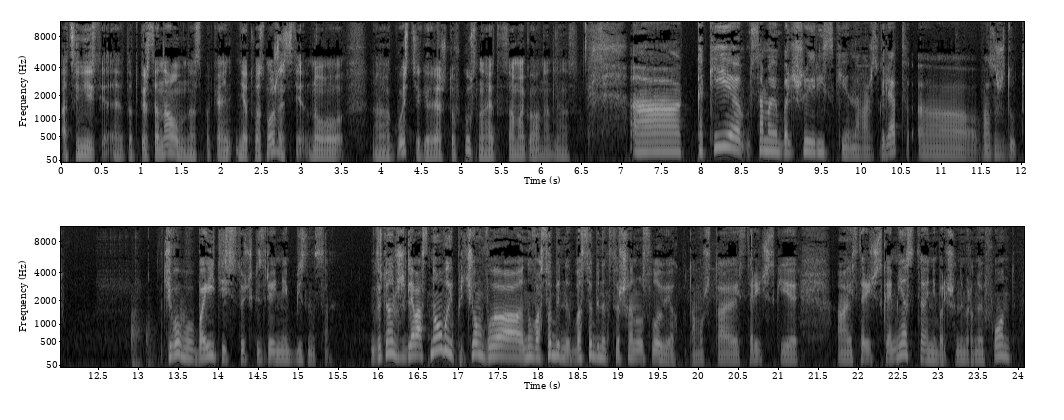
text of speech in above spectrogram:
оценить этот персонал у нас пока нет возможности, но э, гости говорят, что вкусно, а это самое главное для нас. А какие самые большие риски, на ваш взгляд, э, вас ждут? Чего вы боитесь с точки зрения бизнеса? Ведь он же для вас новый, причем в, ну, в, особенных, в особенных совершенно условиях, потому что исторические, э, историческое место, небольшой номерной фонд –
